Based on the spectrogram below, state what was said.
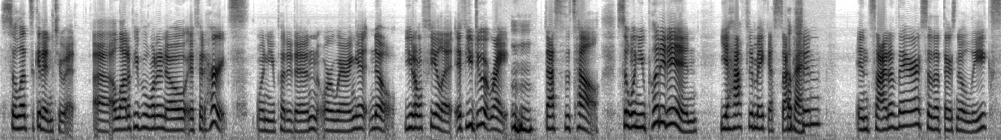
So let's get into it. Uh, a lot of people want to know if it hurts when you put it in or wearing it. No, you don't feel it. If you do it right, mm-hmm. that's the tell. So when you put it in, you have to make a suction inside of there so that there's no leaks.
